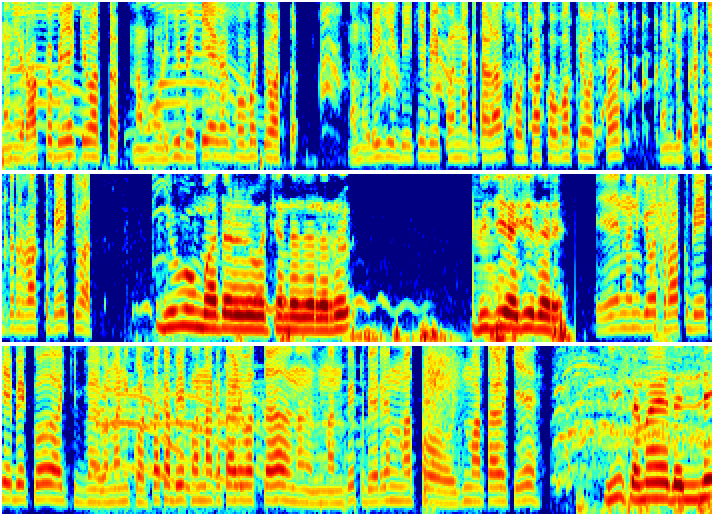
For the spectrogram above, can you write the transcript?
ನನಗೆ ರೊಕ್ಕ ಬೇಕು ಇವತ್ತು ನಮ್ಮ ಹುಡುಗಿ ಭೇಟಿ ಆಗಕ್ ಹೋಗ್ಬೇಕು ಇವತ್ತು ನಮ್ಮ ಹುಡುಗಿ ಬೇಕೇ ಬೇಕು ಅನ್ನಕತ್ತಾಳ ಕೊಡ್ಸಾಕ್ ಹೋಗ್ಬೇಕು ಇವತ್ತು ನನಗೆ ಎಷ್ಟೊತ್ತಿದ್ರು ರೊಕ್ಕ ಬೇಕು ಇವತ್ತು ನೀವು ಮಾತಾಡಿರುವ ಚಂದದಾರರು ಬ್ಯುಸಿ ಆಗಿದ್ದಾರೆ. ಏ ನನಗೆ ಇವತ್ತು ರೊಕ್ಕ ಬೇಕೇ ಬೇಕು. ಆಕಿ ನನಗೆ ಕೊಡ್ಸಕ ಬೇಕು ಅನ್ನಕತ್ತಾಳೆ ಇವತ್ತು. ನನ್ನ ಬಿಟ್ಟು ಬೇರೆ ಮತ್ತು ಇದು ಮಾಡ್ತಾಳಕಿ ಈ ಸಮಯದಲ್ಲಿ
